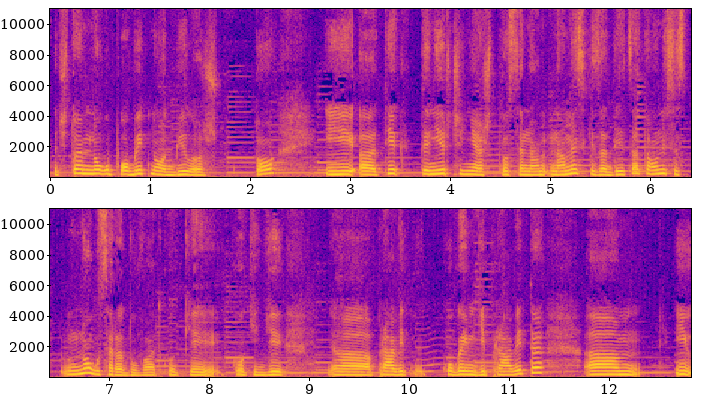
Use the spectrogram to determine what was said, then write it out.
Значи тоа е многу побитно од било што и а, тие тенирчиња што се наменски за децата, они се многу се радуваат кога кога ги а, прави кога им ги правите. А, И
